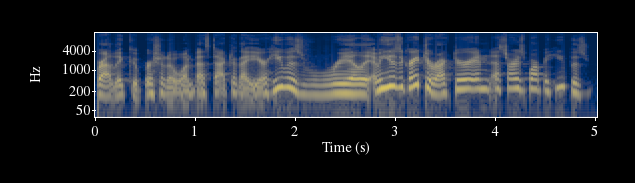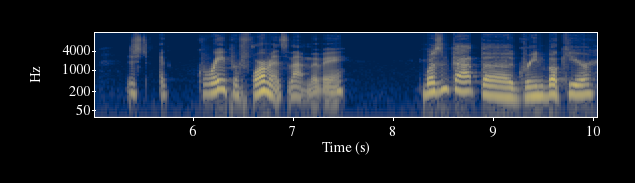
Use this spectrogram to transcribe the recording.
Bradley Cooper should have won Best Actor that year. He was really. I mean, he was a great director in A Star Is Born, but he was just a great performance in that movie. Wasn't that the Green Book year?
